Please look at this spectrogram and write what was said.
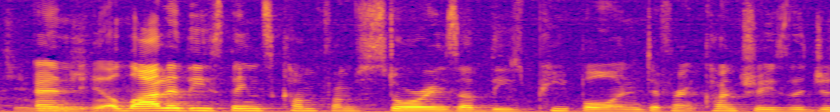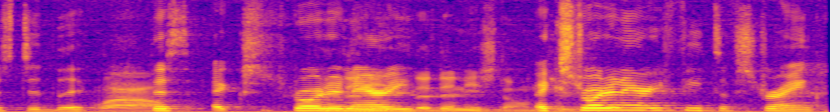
it's a and stone. a lot of these things come from stories of these people in different countries that just did the, Wow. this The Dinnie- extraordinary The Dinnie stone. too. extraordinary feats of strength.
